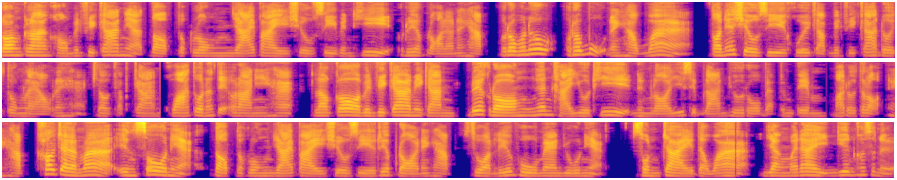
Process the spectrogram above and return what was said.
กองกลางของเบนฟิก้าเนี่ยตอบตกลงย้ายไปเชลซีเป็นที่เรียบร้อยแล้วนะครับ โรมาโน่ระบุนะครับว่า ตอนนี้เชลซีคุยกับเบนฟิก้าโดยตรงแล้วนะฮะเกี่ยวกับการคว้าตัวนักเตะรายนี้ฮะแล้วก็เบนฟิก้ามีการเรียกร้องเงื่อนไขอยู่ที่ 120 ล้านยูโรแบบเต็มๆ มาโดยตลอดนะครับ เข้าใจกันว่าเอนโซเนี่ย ตอบตกลงย้ายไปเชลซีเรียบร้อยนะครับ ส่วนลิเวอร์พูลแมนยูเนี่ย สนใจแต่ว่ายังไม่ได้ยื่นข้อเสนอ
